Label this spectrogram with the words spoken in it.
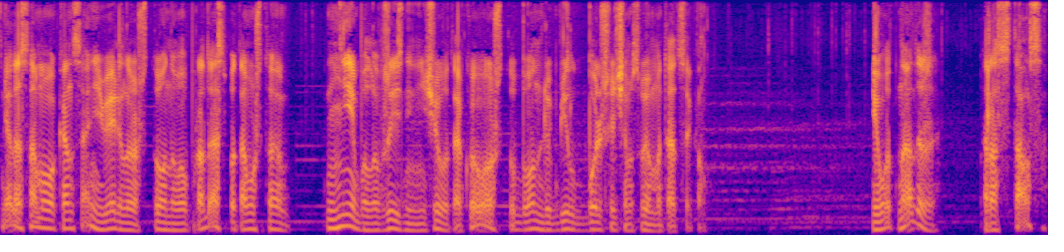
Я до самого конца не верил, что он его продаст, потому что не было в жизни ничего такого, чтобы он любил больше, чем свой мотоцикл. И вот надо же, расстался.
